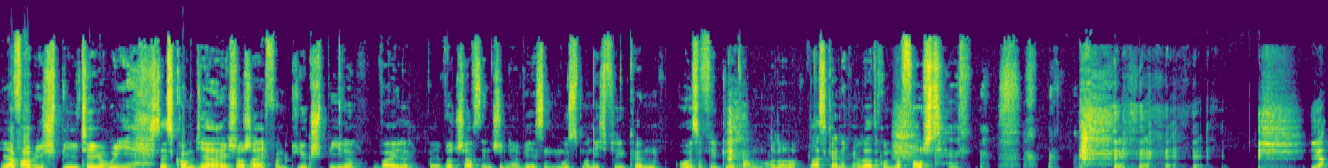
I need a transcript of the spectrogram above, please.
Ja, Fabi, Spieltheorie. Das kommt ja höchstwahrscheinlich von Glücksspiel, weil bei Wirtschaftsingenieurwesen muss man nicht viel können, außer viel Glück haben. Oder was kann ich mir darunter vorstellen? ja,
